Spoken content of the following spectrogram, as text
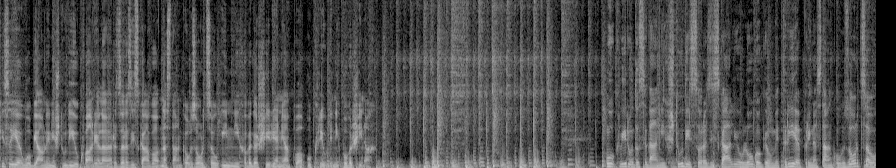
ki se je v objavljeni študiji ukvarjala z raziskavo nastanka vzorcev in njihovega širjenja po ukrivljenih površinah. V okviru dosedanjih študij so raziskali vlogo geometrije pri nastanku vzorcev,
